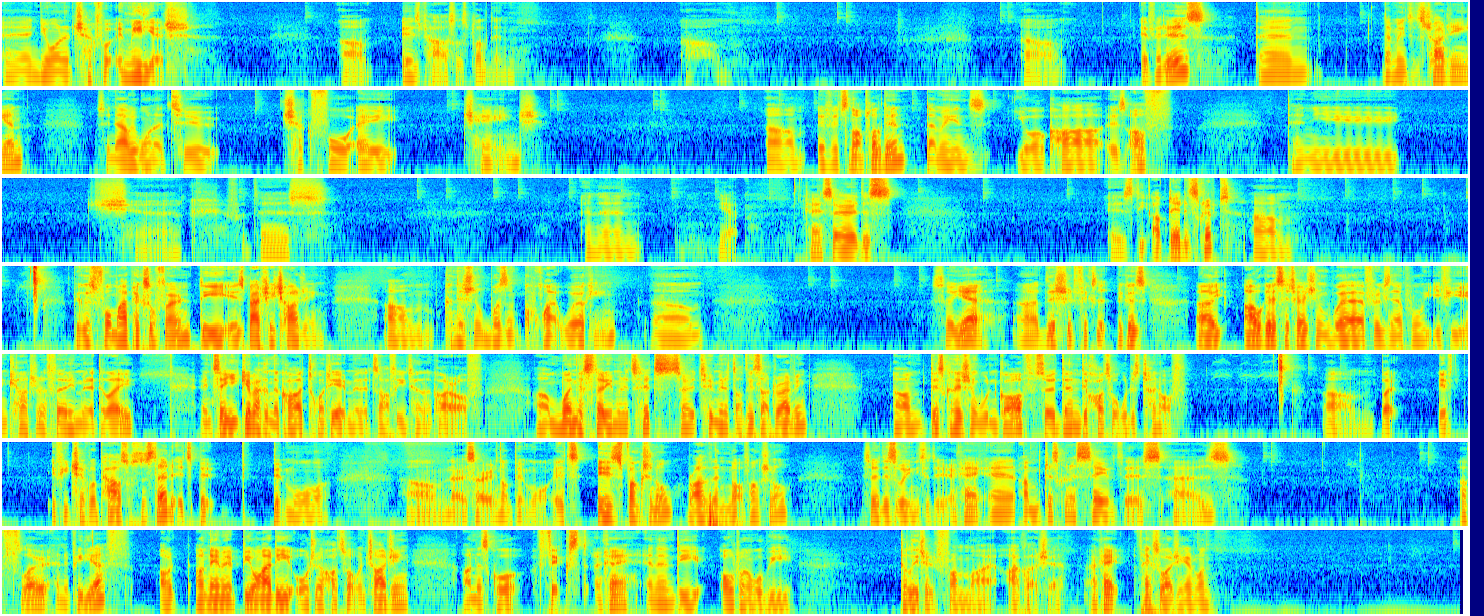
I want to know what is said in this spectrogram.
and you want to check for immediate. Um, is power source plugged in? If it is, then that means it's charging again. So now we want it to check for a change. Um, if it's not plugged in, that means your car is off. Then you check for this. And then, yeah. Okay, so this is the updated script. Um, because for my Pixel phone, the is battery charging um, condition wasn't quite working. Um, so yeah, uh, this should fix it because uh, I'll get a situation where, for example, if you encountered a 30 minute delay, and say you get back in the car 28 minutes after you turn the car off, um, when this 30 minutes hits, so two minutes after you start driving, um, this condition wouldn't go off, so then the hotspot would just turn off. Um, but if if you check with power source instead, it's a bit bit more. Um, no, sorry, not a bit more. It's is functional rather than not functional. So this is what you need to do, okay? And I'm just going to save this as a flow and a PDF. I'll, I'll name it BYD auto hotspot when charging underscore fixed, okay? And then the old one will be deleted from my iCloud share. Okay, thanks for watching everyone.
